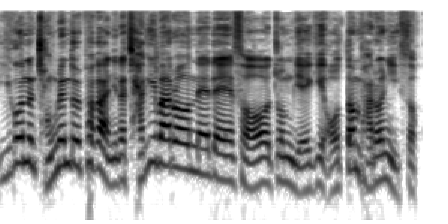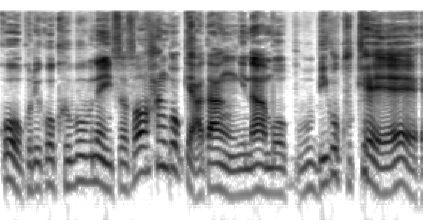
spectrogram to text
이거는 정면 돌파가 아니라 자기 발언에 대해서 좀 얘기 어떤 발언이 있었고 그리고 그 부분에 있어서 한국 야당이나 뭐 미국 국회에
